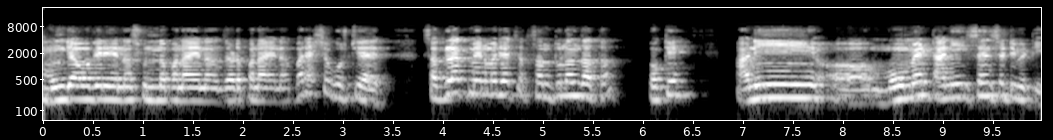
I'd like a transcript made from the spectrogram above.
मुंग्या वगैरे येणं सुन्नपणा येणं जडपणा येणं बऱ्याचशा गोष्टी आहेत. सगळ्यात मेन म्हणजे याच्यात संतुलन जातं. ओके? आणि मोमेंट आणि सेन्सिटिव्हिटी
